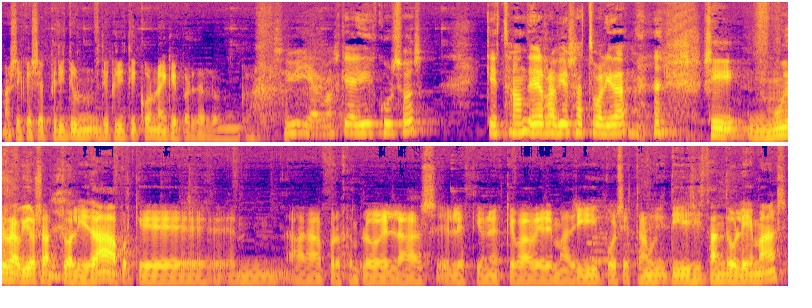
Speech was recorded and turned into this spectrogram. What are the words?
Así que ese espíritu de crítico no hay que perderlo nunca. Sí, y además que hay discursos que están de rabiosa actualidad. Sí, muy rabiosa actualidad, porque em, ahora, por ejemplo, en las elecciones que va a haber en Madrid, pues están utilizando lemas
